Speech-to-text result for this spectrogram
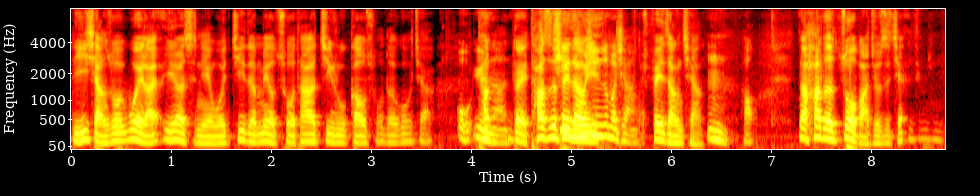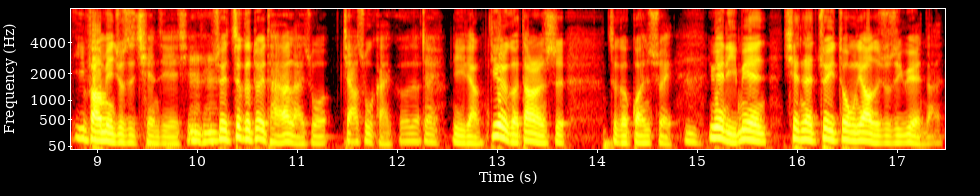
理想说未来一二十年，我记得没有错，他要进入高所得国家。哦，越南对，他是非常这么强，非常强。嗯，好，那他的做法就是签，一方面就是签这些协定，嗯，所以这个对台湾来说加速改革的力量。第二个当然是这个关税，嗯，因为里面现在最重要的就是越南，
